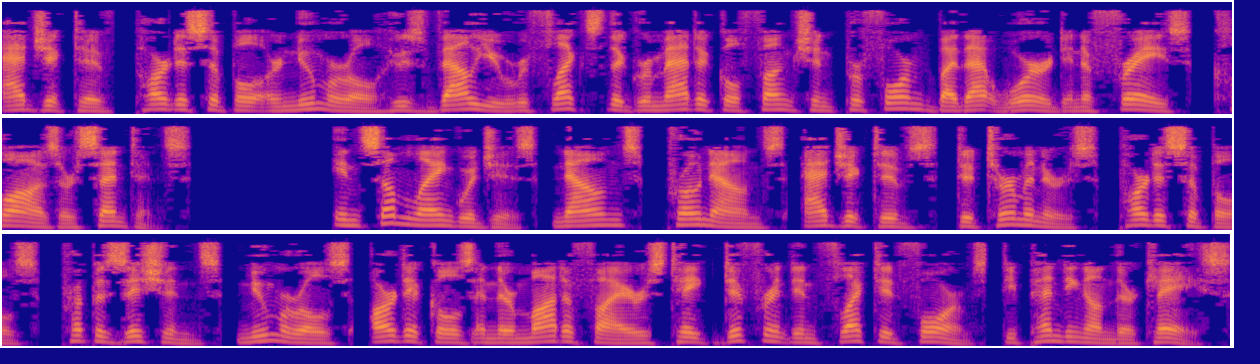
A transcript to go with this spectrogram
adjective, participle or numeral whose value reflects the grammatical function performed by that word in a phrase, clause or sentence. In some languages, nouns, pronouns, adjectives, determiners, participles, prepositions, numerals, articles and their modifiers take different inflected forms, depending on their case.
